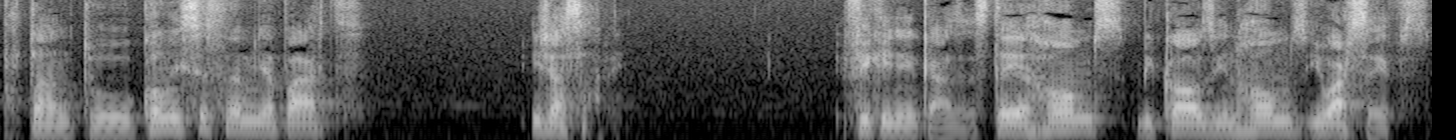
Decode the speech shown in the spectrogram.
Portanto, com licença da minha parte, e já sabem, fiquem em casa. Stay at homes because in homes you are safe.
